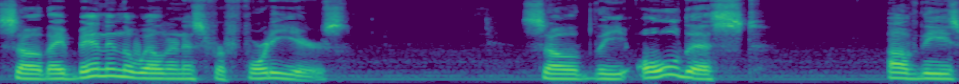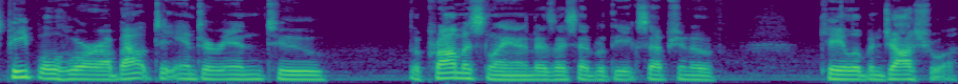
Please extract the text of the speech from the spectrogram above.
So they've been in the wilderness for 40 years. So the oldest of these people who are about to enter into the promised land, as I said, with the exception of Caleb and Joshua,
